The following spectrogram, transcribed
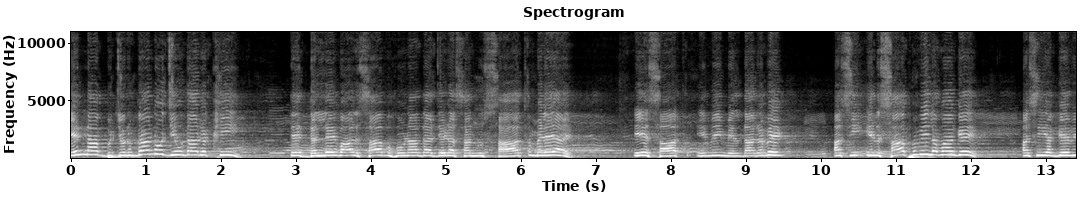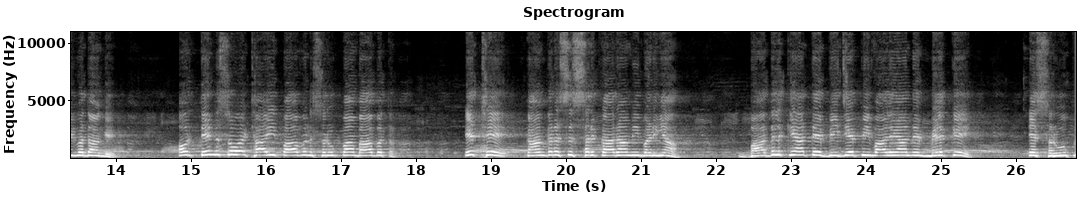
ਇਹਨਾਂ ਬਜ਼ੁਰਗਾਂ ਨੂੰ ਜਿਉਂਦਾ ਰੱਖੀ ਤੇ ਡੱਲੇਵਾਲ ਸਾਹਿਬ ਹੋਣਾ ਦਾ ਜਿਹੜਾ ਸਾਨੂੰ ਸਾਥ ਮਿਲਿਆ ਹੈ, ਇਹ ਸਾਥ ਇਵੇਂ ਹੀ ਮਿਲਦਾ ਰਵੇ ਅਸੀਂ ਇਨਸਾਫ ਵੀ ਲਵਾਂਗੇ, ਅਸੀਂ ਅੱਗੇ ਵੀ ਵਧਾਂਗੇ। ਔਰ 328 ਪਾਵਨ ਸਰੂਪਾਂ ਬਾਬਤ ਇੱਥੇ ਕਾਂਗਰਸ ਸਰਕਾਰਾਂ ਵੀ ਬਣੀਆਂ। ਬਾਦਲ ਕਿਆਂ ਤੇ ਬੀਜੇਪੀ ਵਾਲਿਆਂ ਨੇ ਮਿਲ ਕੇ ਇਹ ਸਰੂਪ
